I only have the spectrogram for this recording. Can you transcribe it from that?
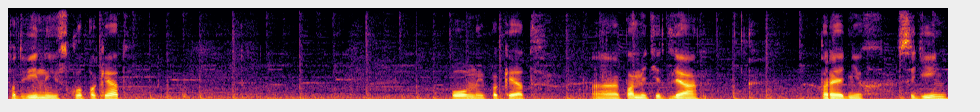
подвійний склопакет, повний пакет е, пам'яті для передніх сидінь.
